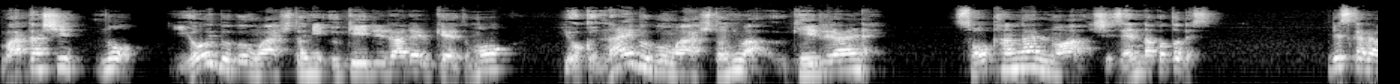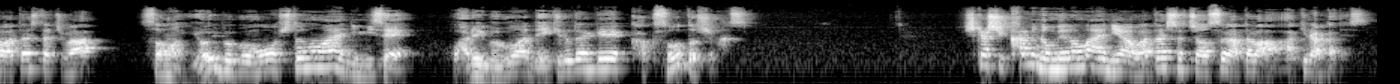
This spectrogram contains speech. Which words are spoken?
私の良い部分は人に受け入れられるけれども、良くない部分は人には受け入れられない。そう考えるのは自然なことです。ですから私たちは、その良い部分を人の前に見せ、悪い部分はできるだけ隠そうとします。しかし神の目の前には私たちの姿は明らかです。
